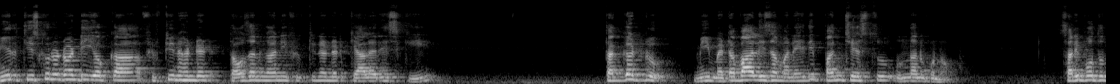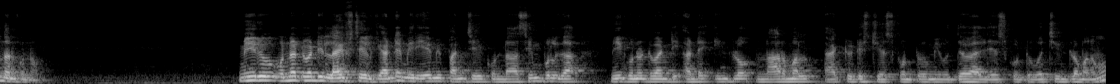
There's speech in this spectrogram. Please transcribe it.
మీరు తీసుకున్నటువంటి ఈ యొక్క ఫిఫ్టీన్ హండ్రెడ్ థౌజండ్ కానీ ఫిఫ్టీన్ హండ్రెడ్ క్యాలరీస్కి తగ్గట్లు మీ మెటబాలిజం అనేది పని చేస్తూ ఉందనుకున్నాం. సరిపోతుంది అనుకున్నాం మీరు ఉన్నటువంటి లైఫ్ స్టైల్కి అంటే మీరు ఏమి పని చేయకుండా సింపుల్గా మీకు ఉన్నటువంటి అంటే ఇంట్లో నార్మల్ యాక్టివిటీస్ చేసుకుంటూ మీ ఉద్యోగాలు చేసుకుంటూ వచ్చి ఇంట్లో మనము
